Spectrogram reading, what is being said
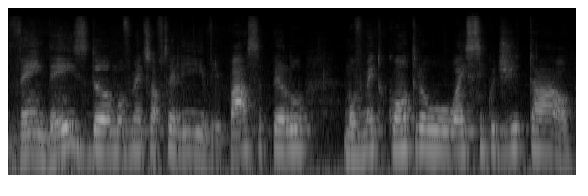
vem desde o movimento software livre, passa pelo movimento contra o AI-5 digital,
